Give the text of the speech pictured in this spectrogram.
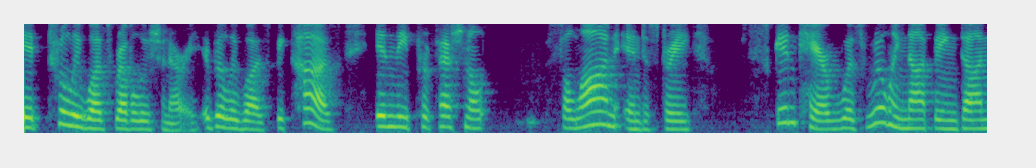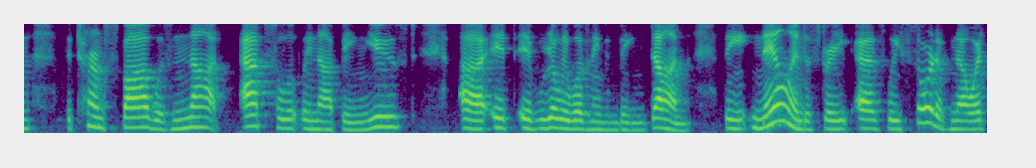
it truly was revolutionary. It really was because in the professional salon industry, skincare was really not being done. The term spa was not absolutely not being used. Uh, it, it really wasn't even being done. The nail industry, as we sort of know it,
